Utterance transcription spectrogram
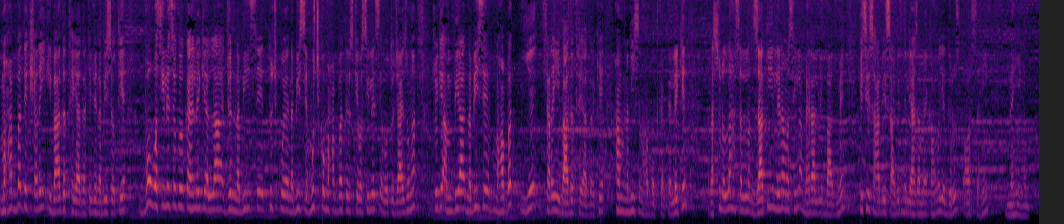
محبت ایک شرعی عبادت ہے، یاد رکھیے، جو نبی سے ہوتی ہے، وہ وسیلے سے کوئی کہہ لے کہ اللہ، جو نبی سے تجھ کو ہے نبی سے مجھ کو محبت ہے، اس کے وسیلے سے وہ تو جائز ہوں گا۔ کیونکہ انبیاء نبی سے محبت، یہ شرعی عبادت ہے، یاد رکھیے، ہم نبی سے محبت کرتے ہیں۔ لیکن رسول اللہ صلی اللہ علیہ وسلم ذاتی لینا وسیلہ، بہرحال یہ بعد میں کسی صحابی ثابت نے لہٰذا میں کہوں گا یہ درست اور صحیح نہیں ہوں۔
